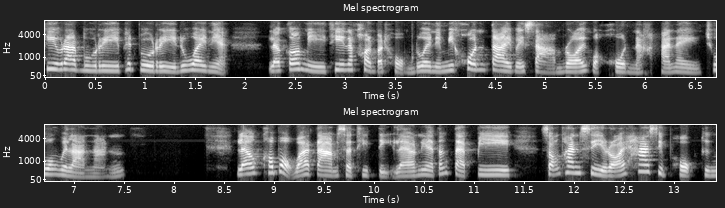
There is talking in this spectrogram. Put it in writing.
ที่ราชบุรีเพชรบุรีด้วยเนี่ยแล้วก็มีที่นครปฐมด้วยเนี่ยมีคนตายไป 300 กว่าคนนะคะในช่วงเวลานั้น แล้วเขาบอกว่าตามสถิติแล้วเนี่ยตั้งแต่ปี 2456 ถึง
